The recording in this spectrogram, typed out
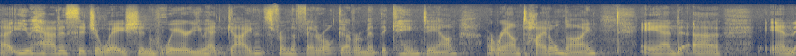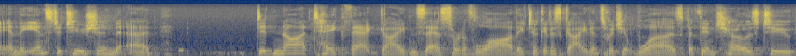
uh, you had a situation where you had guidance from the federal government that came down around Title IX, and uh, and and the institution uh, did not take that guidance as sort of law. They took it as guidance, which it was, but then chose to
